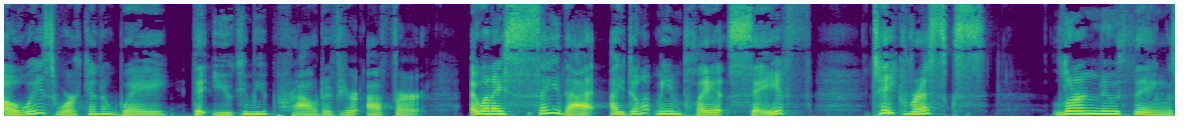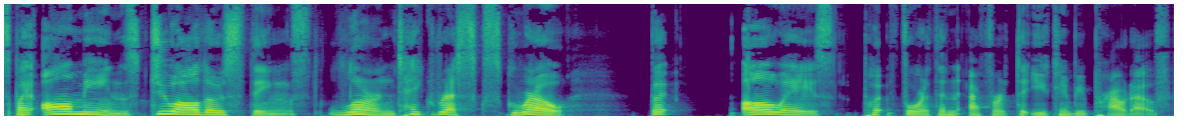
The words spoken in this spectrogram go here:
always work in a way that you can be proud of your effort. And when I say that, I don't mean play it safe. Take risks, learn new things. By all means, do all those things. Learn, take risks, grow, but always put forth an effort that you can be proud of.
